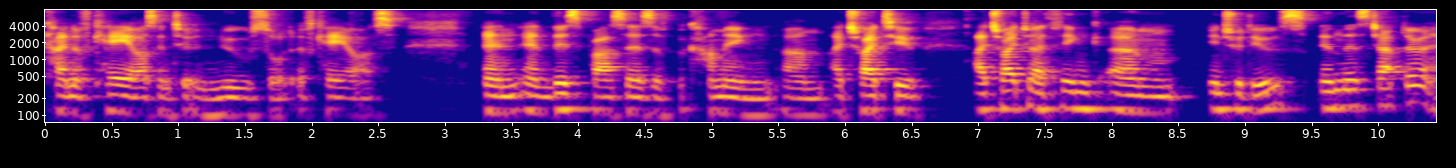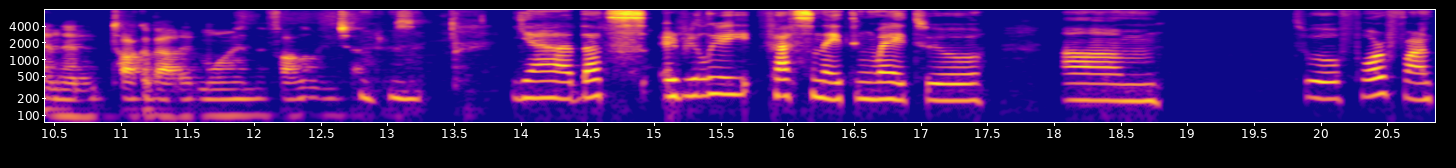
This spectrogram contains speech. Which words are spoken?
kind of chaos into a new sort of chaos and and this process of becoming um, i try to i try to i think um, introduce in this chapter and then talk about it more in the following chapters mm-hmm. yeah that's a really fascinating way to um to forefront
